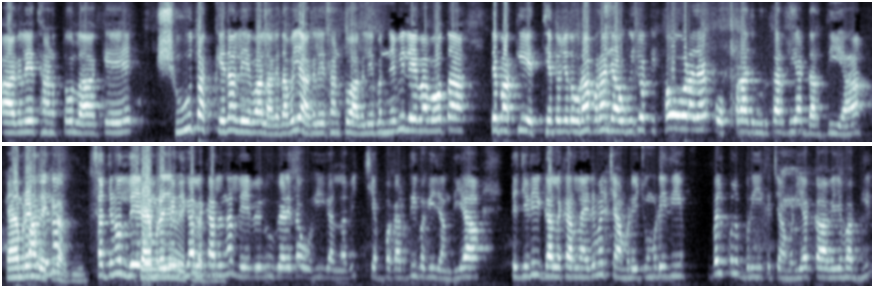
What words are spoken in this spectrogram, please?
ਅਗਲੇ ਥਣ ਤੋਂ ਲਾ ਕੇ ਸ਼ੂ ਤੱਕ ਇਹਦਾ ਲੇਵਾ ਲੱਗਦਾ ਬਈ ਅਗਲੇ ਥਣ ਤੋਂ ਅਗਲੇ ਬੰਨੇ ਵੀ ਲੇਵਾ ਬਹੁਤ ਆ। ਤੇ ਬਾਕੀ ਇੱਥੇ ਤੋਂ ਜਦੋਂ ਉਰਾਂ ਪਰਾਂ ਜਾਊਗੀ ਝੋਟੀ ਥੋੜਾ ਜਿਹਾ ਓਪਰਾ ਜ਼ਰੂਰ ਕਰਦੀ ਆ ਡਰਦੀ ਆ। ਕੈਮਰੇ ਨੂੰ ਵੇਖ ਕੇ ਕਰਦੀ ਹੈ ਸੱਜਣੋ ਲੇਵੇ ਲੂਵੇ ਦੀ ਗੱਲ ਕਰ ਲੈਣਾ ਲੇਵੇ ਲੂ ਵੇਲੇ ਤਾਂ ਉਹੀ ਗੱਲ ਆ ਵੀ ਚਿੱਬ ਕੱਢਦੀ ਵਗੀ ਜਾਂਦੀ ਆ। ਤੇ ਜਿਹੜੀ ਗੱਲ ਕਰ ਲਾਂ ਇਹਦੇ ਮੈਂ ਚਮੜੀ ਚੁੰਮੜੀ ਦੀ ਬਿਲਕੁਲ ਬਰੀਕ ਚਮੜੀ ਆ ਕਾਗਜ਼ ਵਰਗੀ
